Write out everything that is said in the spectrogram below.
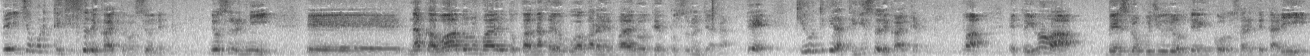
とで一応これテキストで書いてますよね。と要するに、えー、なんかワードのファイルとかなんかよく分からへんファイルを添付するんじゃなくて基本的にはテキストで書いてあると。まあ、えっと、今はベース64でエンコードされてたり、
